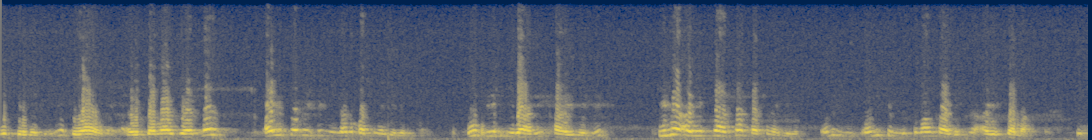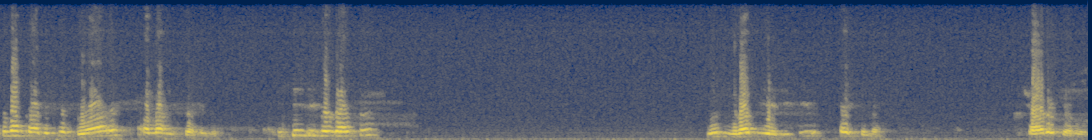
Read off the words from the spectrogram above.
hırseylesin diye dua et. Ayıplamaya gelmez. Ayıpladığı şey insanın başına gelir. Bu bir ilahi kaidedir. Kimi ayıplarsan başına gelir. Onun, onun için Müslüman kardeşini ayıplama. Müslüman kardeşine dua et, Allah ıslah eder. İkinci cezası, radiyediği etme. İşaret yapıyor.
